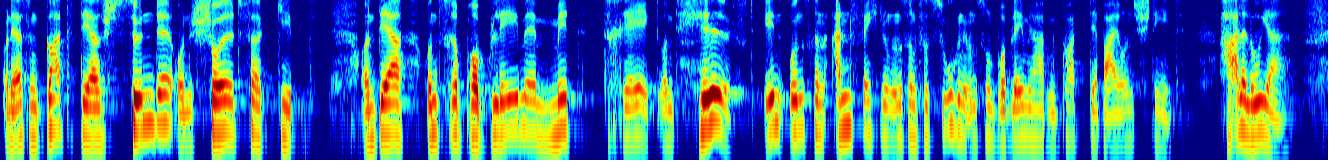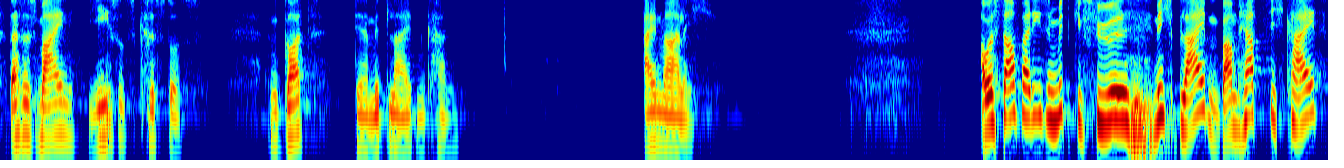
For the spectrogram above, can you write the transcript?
und er ist ein Gott, der Sünde und Schuld vergibt und der unsere Probleme mitträgt und hilft in unseren Anfechtungen, in unseren Versuchen, in unseren Problemen. Wir haben Gott, der bei uns steht. Halleluja. Das ist mein Jesus Christus. Ein Gott, der mitleiden kann. Einmalig. Aber es darf bei diesem Mitgefühl nicht bleiben. Barmherzigkeit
